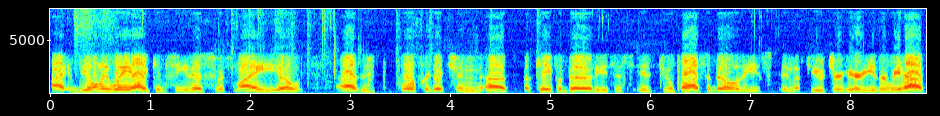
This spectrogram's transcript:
I, the only way I can see this with my, you know, uh, poor prediction uh, capabilities is, is two possibilities in the future here. Either we have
